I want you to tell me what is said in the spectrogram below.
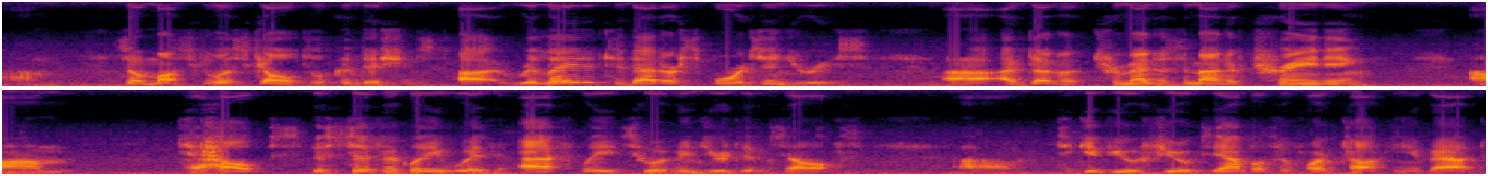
Um, so musculoskeletal conditions. Uh, related to that are sports injuries. Uh, I've done a tremendous amount of training um, to help specifically with athletes who have injured themselves. Um, to give you a few examples of what I'm talking about.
